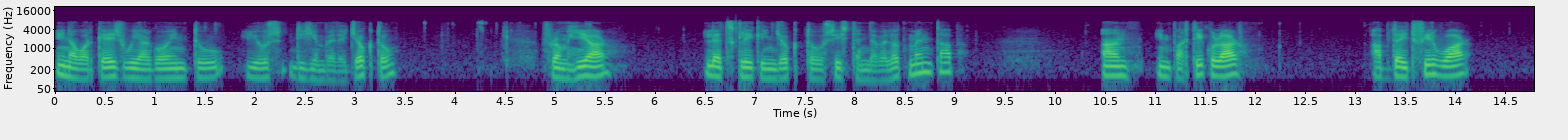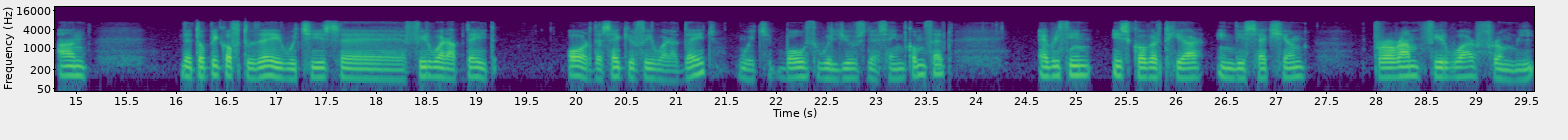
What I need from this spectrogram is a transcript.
in our case, we are going to use Digi Embedded Yocto from here, let's click in Yocto System Development tab and in particular update firmware and the topic of today which is uh, firmware update or the secure firmware update which both will use the same concept. Everything is covered here in this section program firmware from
